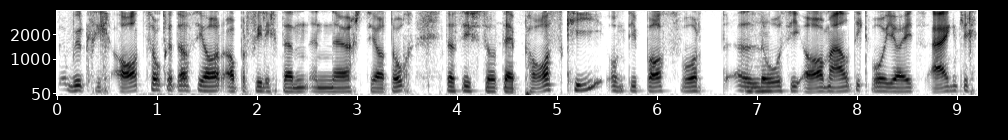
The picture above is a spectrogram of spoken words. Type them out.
wirklich angezogen das Jahr, aber vielleicht dann nächstes Jahr doch. Das ist so der Passkey und die passwortlose mhm. Anmeldung, wo ja jetzt eigentlich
